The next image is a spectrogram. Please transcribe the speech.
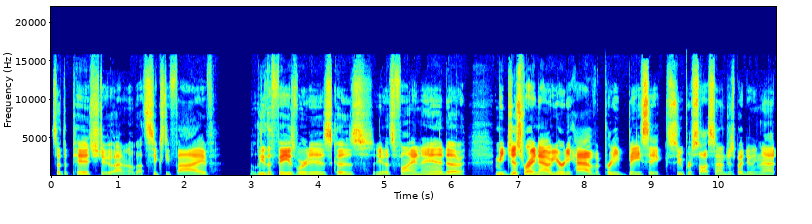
set the pitch to I don't know about 65. Leave the phase where it is because you know it's fine. And uh, I mean just right now you already have a pretty basic super saw sound just by doing that.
